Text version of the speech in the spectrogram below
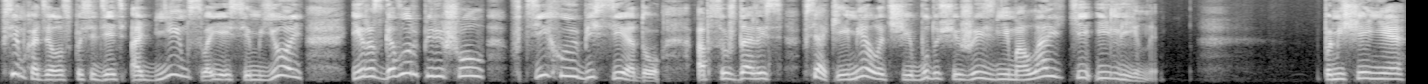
всем хотелось посидеть одним, своей семьей, и разговор перешел в тихую беседу. Обсуждались всякие мелочи будущей жизни Малайки и Лины. Помещение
